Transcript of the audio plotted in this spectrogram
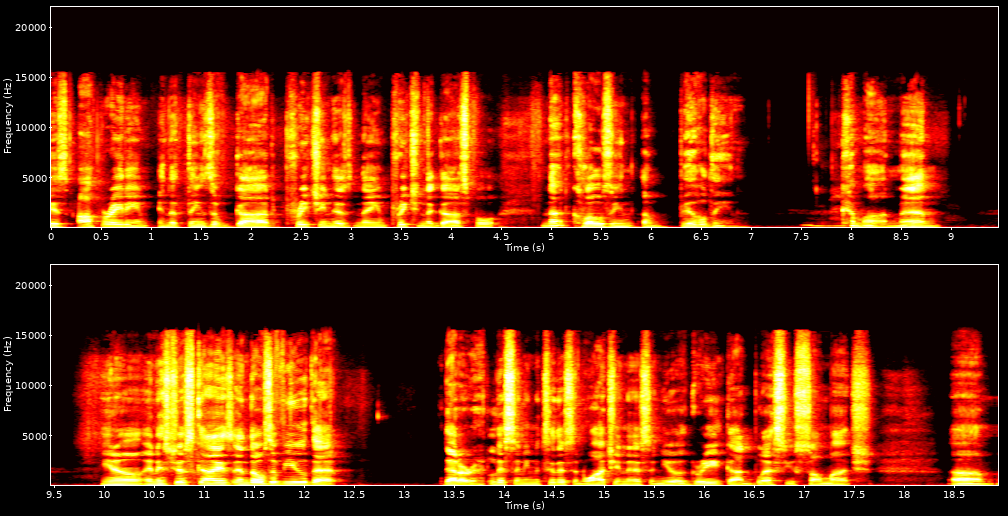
is operating in the things of God, preaching His name, preaching the gospel, not closing a building. Come on, man. You know, and it's just guys, and those of you that that are listening to this and watching this and you agree, God bless you so much. Um,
